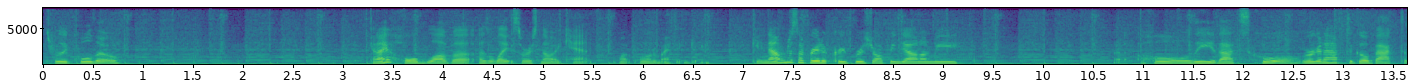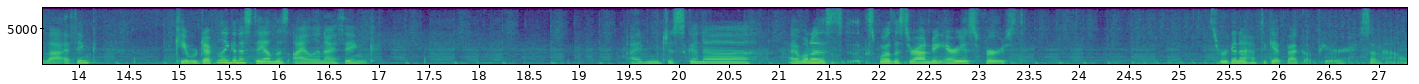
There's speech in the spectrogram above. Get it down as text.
It's really cool though. Can I hold lava as a light source? No, I can't. What, what am I thinking? Okay, now I'm just afraid of creepers dropping down on me. Holy, that's cool. We're gonna have to go back to that. I think, okay, we're definitely gonna stay on this island, I think. I'm just gonna... I want to explore the surrounding areas first. So we're gonna have to get back up here somehow.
